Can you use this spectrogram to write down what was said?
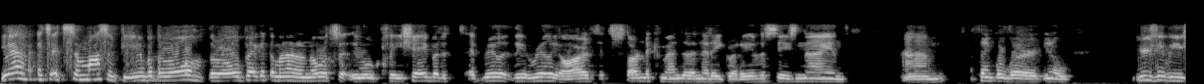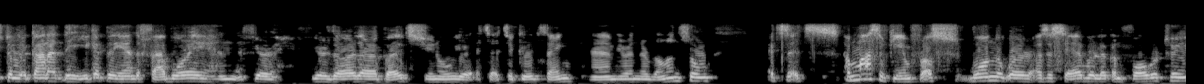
Yeah, it's it's a massive game, but they're all they're all big at the minute. I know it's the old cliche, but it, it really they really are. It's, it's starting to come into the nitty gritty of the season now, and um, I think over you know usually we used to look at it. You get to the end of February, and if you're you're there thereabouts, you know, it's it's a good thing. Um, you're in there running, so it's it's a massive game for us. One that we're, as I said, we're looking forward to.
